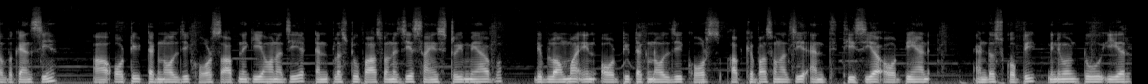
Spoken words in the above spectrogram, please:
वैकेंसी है। ओटी टेक्नोलॉजी कोर्स आपने किया होना चाहिए। टेन प्लस टू पास होना चाहिए। साइंस स्ट्रीम में आप diploma in OT technology course आपके पास होना चाहिए। Anaesthesia O T and endoscopy minimum two year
